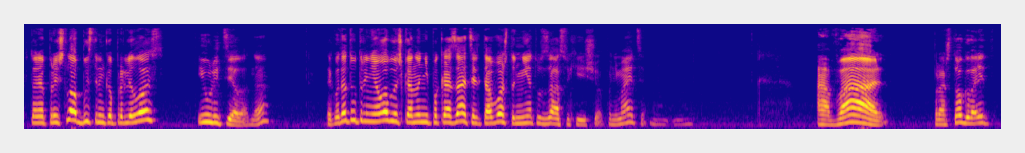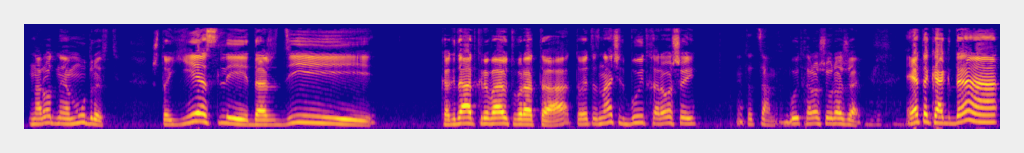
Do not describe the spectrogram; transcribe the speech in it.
которое пришло, быстренько пролилось и улетело, да? Так вот это утреннее облачко, оно не показатель того, что нету засухи еще, понимаете? А валь, про что говорит народная мудрость, что если дожди, когда открывают врата, то это значит будет хороший, этот самый, будет хороший урожай. Это когда,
